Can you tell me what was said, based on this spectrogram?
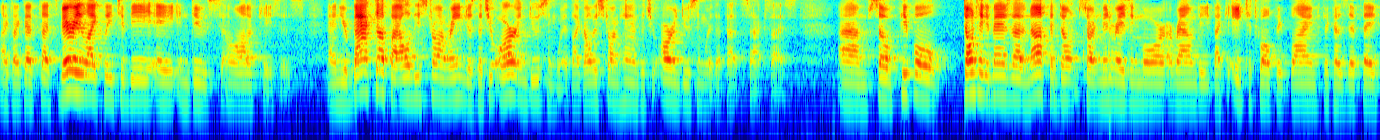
like, like that, that's very likely to be a induce in a lot of cases. And you're backed up by all these strong ranges that you are inducing with, like all these strong hands that you are inducing with at that stack size. Um, so people don't take advantage of that enough and don't start min raising more around the like 8 to 12 big blind because if they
